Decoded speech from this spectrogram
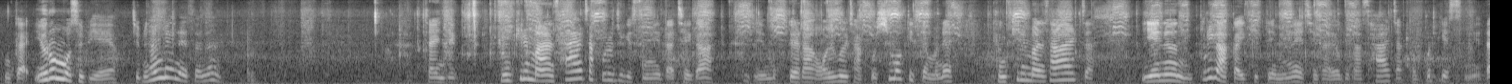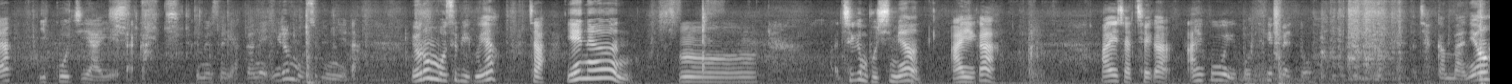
그러니까 이런 모습이에요. 지금 상면에서는 자 이제 균킬만 살짝 뿌려주겠습니다. 제가 이제 목대랑 얼굴 잡고 심었기 때문에 균킬만 살짝 얘는 뿌리가 아까 있기 때문에 제가 여기다 살짝 더 뿌리겠습니다. 이 꼬지 아이에다가. 그러면서 약간의 이런 모습입니다. 이런 모습이고요. 자 얘는 음 지금 보시면 아이가 아이 자체가 아이고 이거 어떻게 빼또 잠깐만요.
